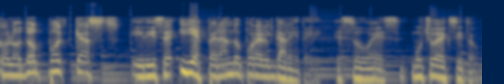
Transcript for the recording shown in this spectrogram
con los dos podcasts y dice, y esperando por el garete. Eso es. Mucho éxito.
